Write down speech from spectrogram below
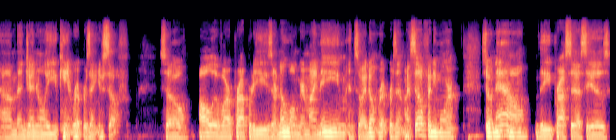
um, then generally you can't represent yourself. So all of our properties are no longer in my name, and so I don't represent myself anymore. So now the process is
